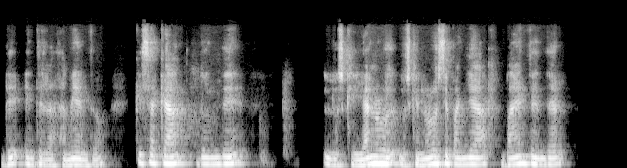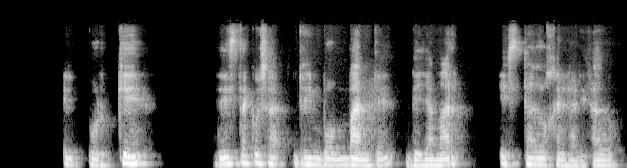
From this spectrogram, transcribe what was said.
de entrelazamiento, que es acá donde los que, ya no, los que no lo sepan ya van a entender el porqué de esta cosa rimbombante de llamar estado generalizado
